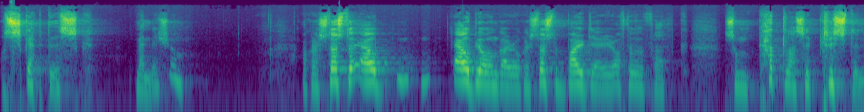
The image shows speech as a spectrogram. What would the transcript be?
og skeptisk menneskjum. Okkar største avbjøringar, okkar største bardeir er ofte vi folk som kallar seg kristen,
